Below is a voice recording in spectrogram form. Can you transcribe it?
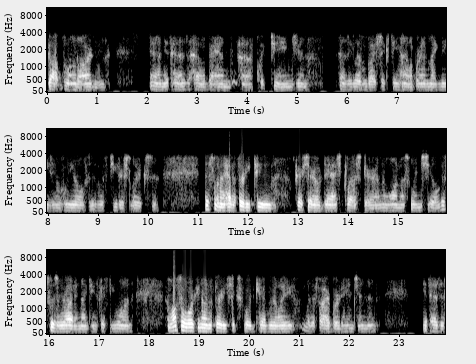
got blown Ardun and it has a Halibrand uh, quick change and has 11 by 16 Halibrand magnesium wheels with cheater slicks. And this one I have a 32 Percero dash cluster and a Wanlass windshield. This was a rod in 1951. I'm also working on a 36 Ford Cabriolet with a Firebird engine, and it has a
